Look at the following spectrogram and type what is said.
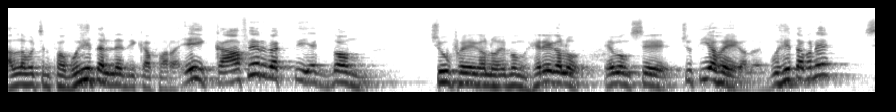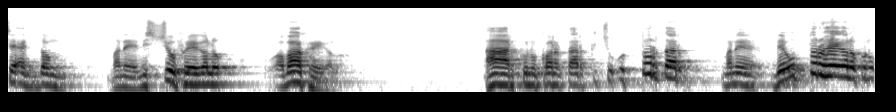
আল্লাহ বলছেন ফাবহিত আল্লাদি কাফারা। এই কাফের ব্যক্তি একদম চুপ হয়ে গেল এবং হেরে গেল এবং সে চুতিয়া হয়ে গেল। বহিতা মানে সে একদম মানে নিশ্চুপ হয়ে গেল, অবাক হয়ে গেল। আর কোনো তার কিছু উত্তর তার মানে বে উত্তর হয়ে গেল, কোনো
